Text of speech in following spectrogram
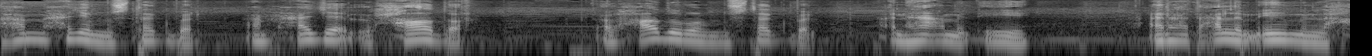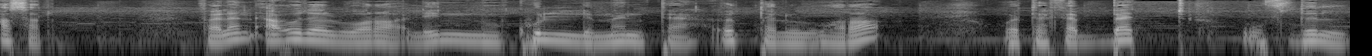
أهم حاجة المستقبل أهم حاجة الحاضر. الحاضر والمستقبل. أنا هعمل إيه؟ أنا هتعلم إيه من اللي حصل؟ فلن أعود للوراء لأنه كل ما أنت عدت للوراء وتثبت وفضلت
